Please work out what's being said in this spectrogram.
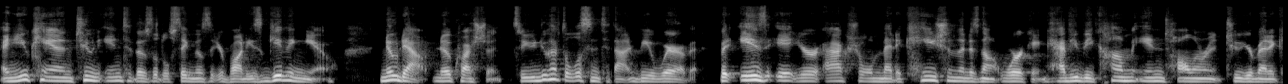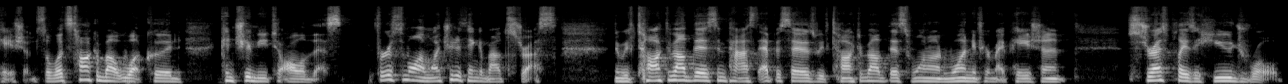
And you can tune into those little signals that your body is giving you. No doubt, no question. So you do have to listen to that and be aware of it. But is it your actual medication that is not working? Have you become intolerant to your medication? So let's talk about what could contribute to all of this. First of all, I want you to think about stress. And we've talked about this in past episodes. We've talked about this one on one if you're my patient. Stress plays a huge role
